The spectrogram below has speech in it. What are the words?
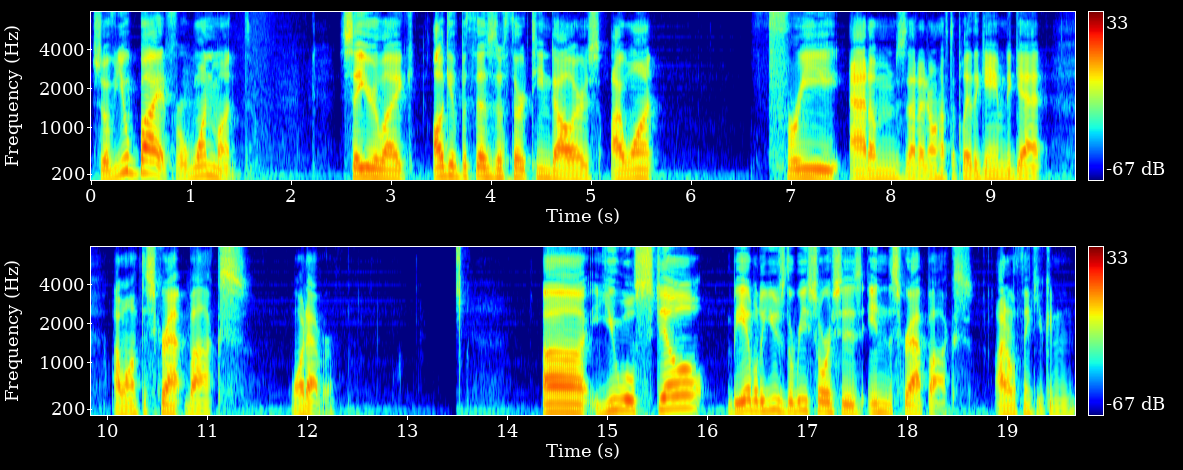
So if you buy it for one month, say you're like, I'll give Bethesda $13. I want free atoms that I don't have to play the game to get. I want the scrap box, whatever. Uh, you will still be able to use the resources in the scrap box. I don't think you can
